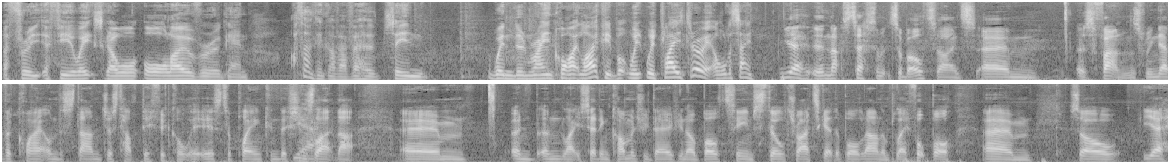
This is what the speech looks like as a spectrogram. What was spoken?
a, few, a few weeks ago all, all, over again. I don't think I've ever seen wind and rain quite like it, but we, we played through it all the same. Yeah, and that's testament to both sides. Um, as fans, we never quite understand just how difficult it is to play in conditions yeah. like that. Um, and, and like you said in commentary, Dave, you know both teams still try to get the ball down and play football. Um, so yeah,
